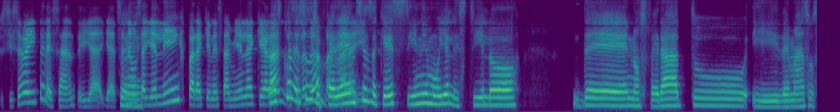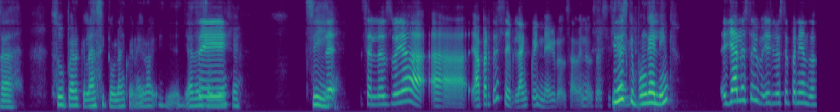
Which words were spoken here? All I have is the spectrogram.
sí se ve interesante. Ya, ya tenemos Sí. ahí el link para quienes también la quieran. Más con esas referencias de que es cine muy al estilo de Nosferatu y demás, o sea, súper clásico, blanco y negro, ya desde Sí. dije, sí. Se, se los voy a, a- Aparte es de blanco y negro, ¿saben? O sea, está ¿Quieres que in- ponga el link? Ya lo estoy, lo estoy poniendo.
